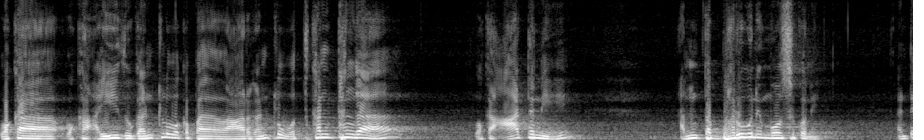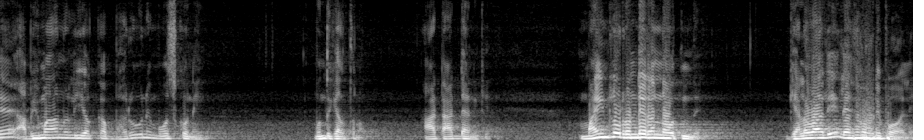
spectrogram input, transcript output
ఒక ఒక ఐదు గంటలు ఒక ప ఆరు గంటలు ఉత్కంఠంగా ఒక ఆటని అంత బరువుని మోసుకొని అంటే అభిమానుల యొక్క బరువుని మోసుకొని ముందుకెళ్తున్నాం ఆట ఆడడానికి మైండ్లో రెండే రన్ అవుతుంది. గెలవాలి లేదా ఓడిపోవాలి.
